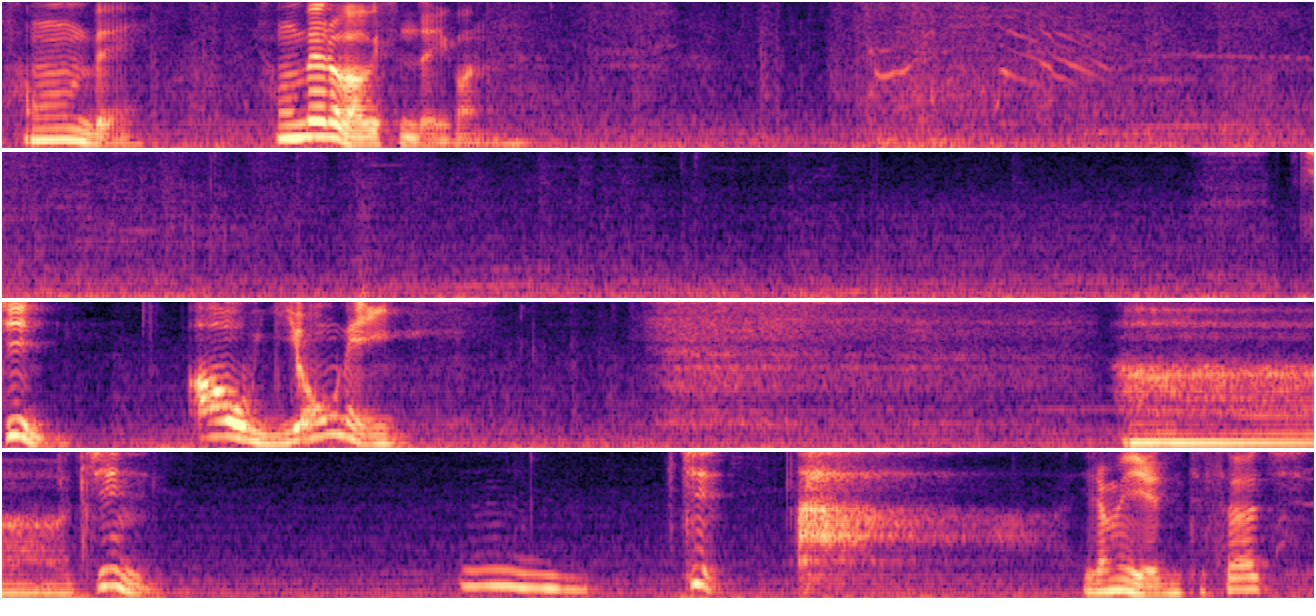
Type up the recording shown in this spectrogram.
성배. 성배로 가겠습니다 이거는. 진. 아우 영네 아, 진 찐! 아, 이러면 얘한테 써야지.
